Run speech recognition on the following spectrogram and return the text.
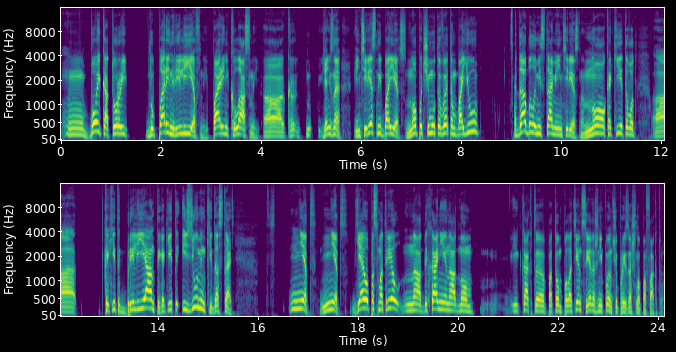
м, бой, который ну, парень рельефный, парень классный, э, я не знаю, интересный боец, но почему-то в этом бою, да, было местами интересно, но какие-то вот э, какие-то бриллианты, какие-то изюминки достать. Нет, нет. Я его посмотрел на дыхании на одном, и как-то потом полотенце, я даже не понял, что произошло по факту.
